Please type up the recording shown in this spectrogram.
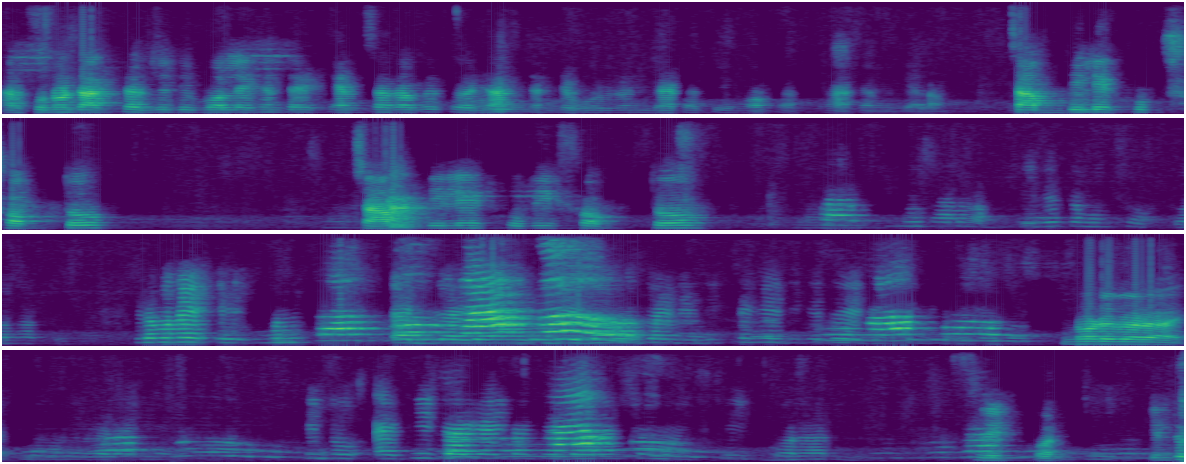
আর কোনো ডাক্তার যদি বলে এখান থেকে ক্যান্সার হবে, তো ডাক্তারকে বলবেন, বেটা, তুই হঠাৎ থাক, আমি গেলাম। চাপ দিলে খুব শক্ত। চাপ দিলে খুবই শক্ত। নড়ে বেড়ায়। হ্যাঁ। কিন্তু একই জায়গায় তাকে ধরার সময় স্লিপ করার। স্লিপ করে। কিন্তু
